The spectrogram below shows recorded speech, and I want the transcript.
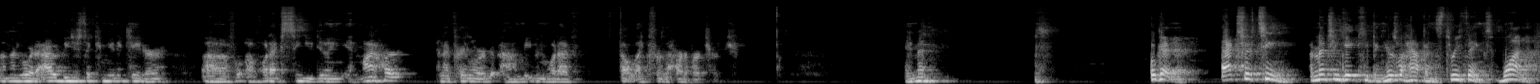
Um, and Lord, I would be just a communicator of, of what I've seen you doing in my heart. And I pray, Lord, um, even what I've felt like for the heart of our church. Amen. Okay, Acts 15, I mentioned gatekeeping. Here's what happens three things. One,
